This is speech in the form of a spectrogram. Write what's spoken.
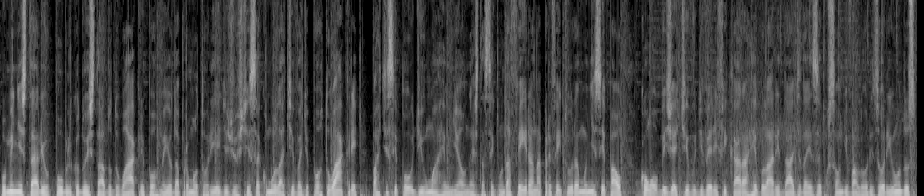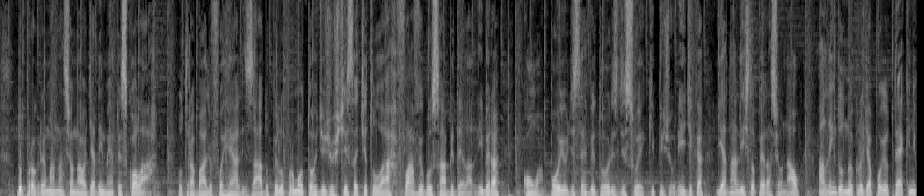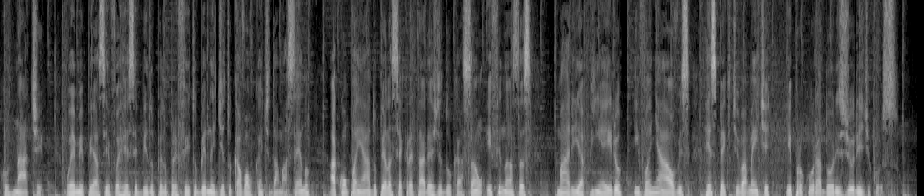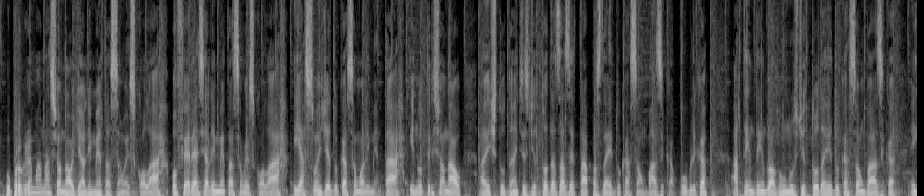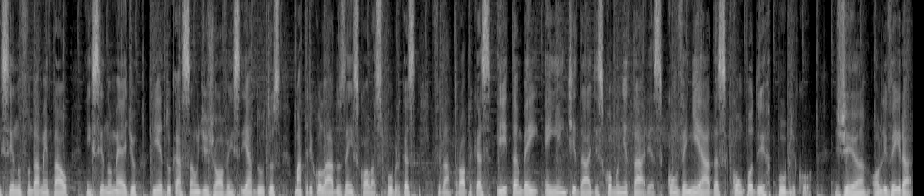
O Ministério Público do Estado do Acre, por meio da Promotoria de Justiça Cumulativa de Porto Acre, participou de uma reunião nesta segunda-feira na Prefeitura Municipal com o objetivo de verificar a regularidade da execução de valores oriundos do Programa Nacional de Alimento Escolar. O trabalho foi realizado pelo promotor de justiça titular Flávio Bussabi la Libera, com o apoio de servidores de sua equipe jurídica e analista operacional, além do núcleo de apoio técnico NAT. O MPAC foi recebido pelo prefeito Benedito Cavalcante Damasceno, acompanhado pelas secretárias de Educação e Finanças Maria Pinheiro e Vânia Alves, respectivamente, e procuradores jurídicos. O Programa Nacional de Alimentação Escolar oferece alimentação escolar e ações de educação alimentar e nutricional a estudantes de todas as etapas da educação básica pública, atendendo alunos de toda a educação básica, ensino fundamental, ensino médio e educação de jovens e adultos matriculados em escolas públicas, filantrópicas e também em entidades comunitárias conveniadas com o poder público. Jean Oliveira,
